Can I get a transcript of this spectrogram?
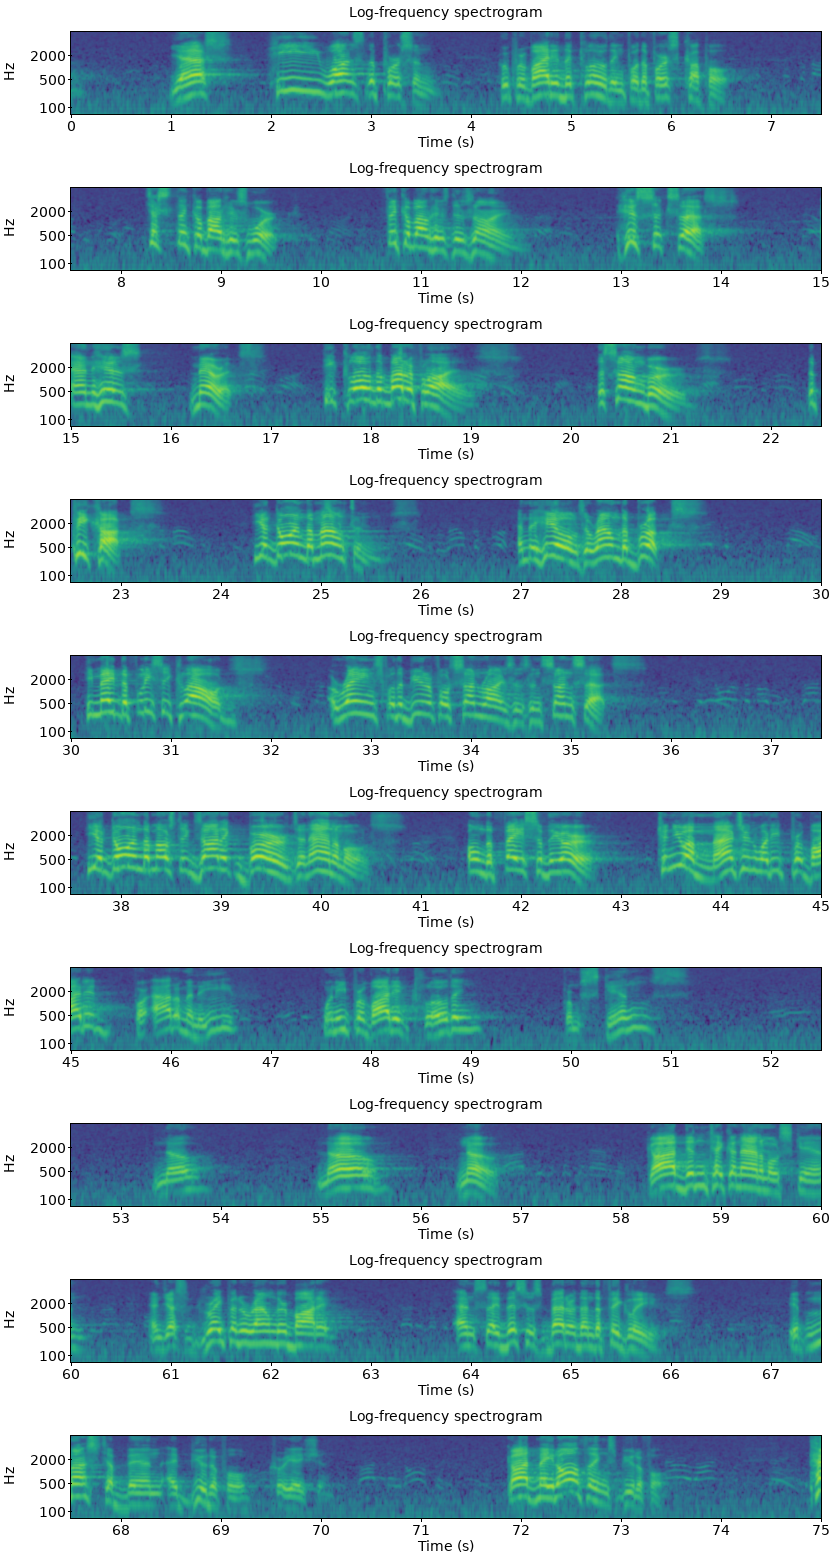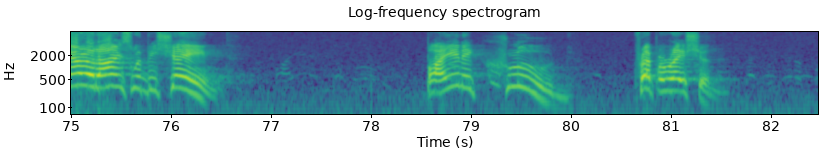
Yes, he was the person who provided the clothing for the first couple just think about his work. Think about his design, his success, and his merits. He clothed the butterflies, the songbirds, the peacocks. He adorned the mountains and the hills around the brooks. He made the fleecy clouds, arranged for the beautiful sunrises and sunsets. He adorned the most exotic birds and animals on the face of the earth. Can you imagine what he provided for Adam and Eve when he provided clothing from skins? No. No, no. God didn't take an animal skin and just drape it around their body and say, This is better than the fig leaves. It must have been a beautiful creation. God made all things beautiful. Paradise would be shamed by any crude preparation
